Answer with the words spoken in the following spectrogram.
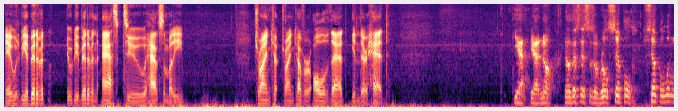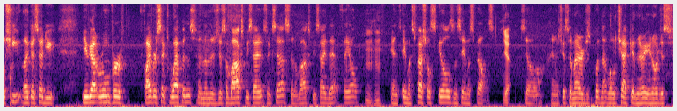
It, it would be a bit of a It would be a bit of an ask to have somebody try and try and cover all of that in their head. Yeah, yeah, no, no. This this is a real simple, simple little sheet. Like I said, you you've got room for five or six weapons, and then there's just a box beside it success, and a box beside that fail, Mm-hmm. and same with special skills, and same with spells. Yeah. So, and it's just a matter of just putting that little check in there. You know, just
